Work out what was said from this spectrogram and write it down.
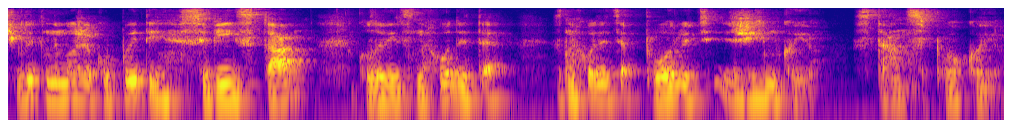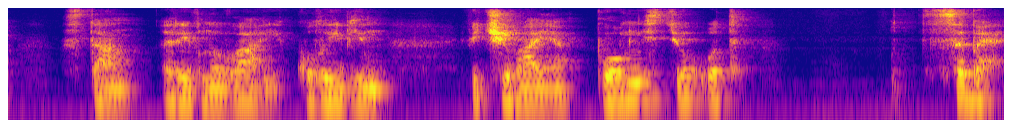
Чоловік не може купити свій стан, коли він знаходиться, знаходиться поруч з жінкою. Стан спокою, стан рівноваги, коли він відчуває повністю от, от себе.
